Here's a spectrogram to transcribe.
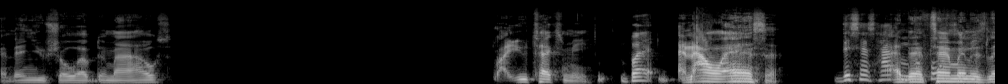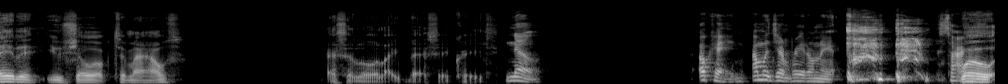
and then you show up to my house. Like you text me But and I don't answer, this has happened. and then before ten to me. minutes later you show up to my house. That's a little like batshit crazy. No. Okay, I'm gonna jump right on there. Sorry. Well,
